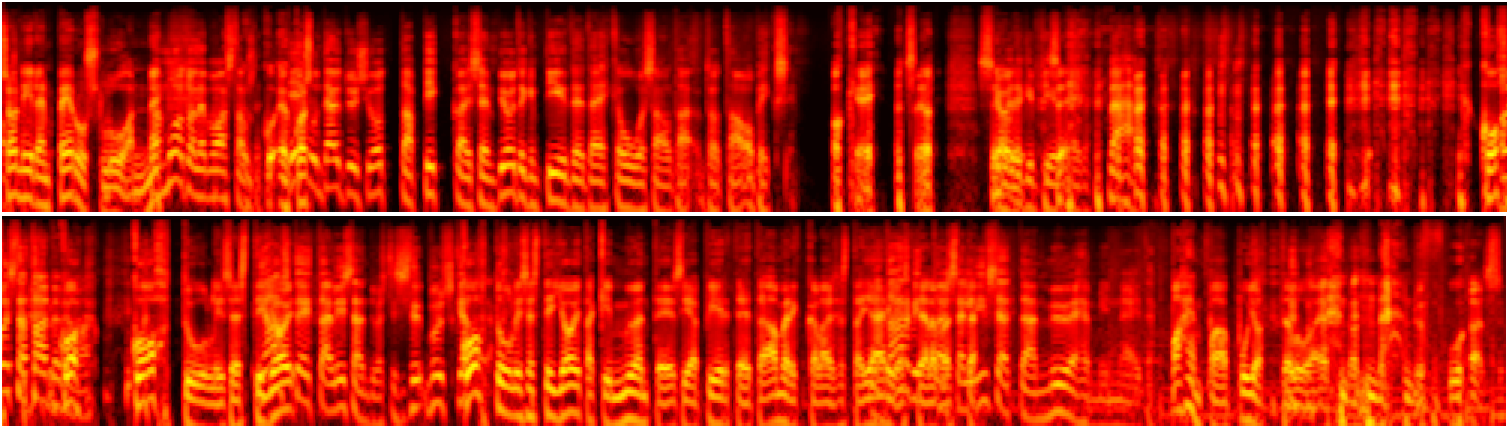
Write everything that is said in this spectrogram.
se on niiden perusluonne. Mä muotoilen vastausta. Kos- EU täytyisi ottaa pikkaisen joitakin piirteitä ehkä USAlta tota, opiksi. Okei, se, se Joitakin oli, piirteitä, se, vähän. Ko, ko, kohtuullisesti, jo, lisääntyvästi. Siis kohtuullisesti joitakin myönteisiä piirteitä amerikkalaisesta ja järjestelmästä. Ja lisätään myöhemmin näitä. Pahempaa pujottelua en ole nähnyt vuosi.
